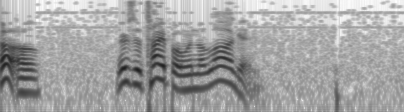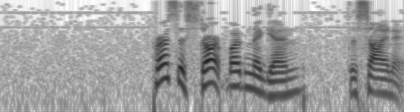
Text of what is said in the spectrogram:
Uh-oh, there's a typo in the login. Press the start button again to sign in.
